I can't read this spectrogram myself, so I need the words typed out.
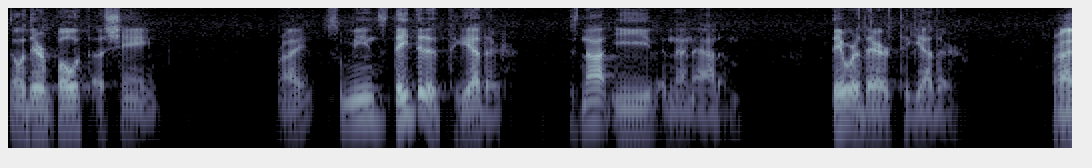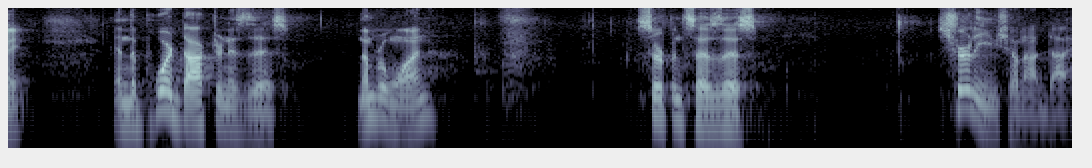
no, they're both ashamed, right? So it means they did it together. It's not Eve and then Adam. They were there together, right? And the poor doctrine is this. Number one, serpent says this Surely you shall not die.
